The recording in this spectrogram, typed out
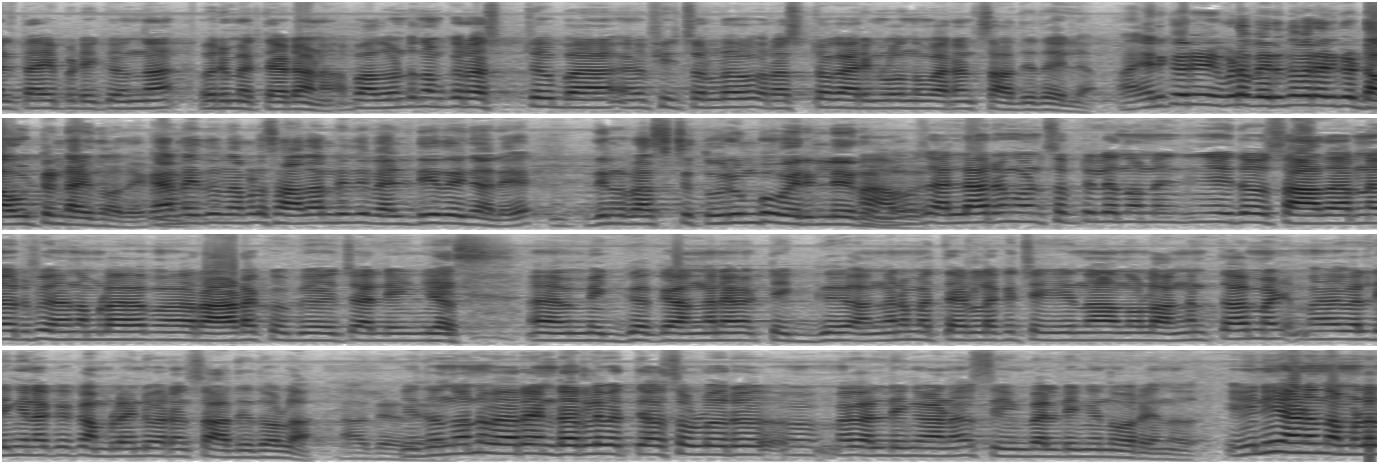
മെൽറ്റായി പിടിക്കുന്ന ഒരു മെത്തേഡാണ് അപ്പോൾ അതുകൊണ്ട് നമുക്ക് റെസ്റ്റ് ഫ്യൂച്ചറിൽ റെസ്റ്റോ കാര്യങ്ങളോ ഒന്നും വരാൻ സാധ്യതയില്ല. എനിക്കൊരു ഇവിടെ വരുന്നവരെനിക്ക് ഡൗട്ട് ഉണ്ടായിരുന്നു അത്. കാരണം ഇത് നമ്മൾ സാധാരണ രീതിയിൽ വെൽഡ് ചെയ്ത് കഴിഞ്ഞാൽ ഇതിന് റെസ്റ്റ് തുരുമ്പ് വരില്ലേ എല്ലാവരും കോൺസെപ്റ്റിൽ എന്ന് പറഞ്ഞു കഴിഞ്ഞാൽ ഇത് സാധാരണ ഒരു നമ്മളെ റാഡൊക്കെ ഉപയോഗിച്ച് അല്ലെങ്കിൽ മിഗ് ഒക്കെ അങ്ങനെ ടിഗ് അങ്ങനെ മെത്തേഡിലൊക്കെ ചെയ്യുന്ന എന്നുള്ള അങ്ങനത്തെ വെൽഡിങ്ങിനൊക്കെ കംപ്ലൈന്റ് വരാൻ സാധ്യതയുള്ള. ഇതെന്ന് പറഞ്ഞാൽ വേറെ എന്റർലി വ്യത്യാസമുള്ള ഒരു വെൽഡിംഗ് ആണ് സീം വെൽഡിംഗ് എന്ന് പറയുന്നത്. ഇനിയാണ് നമ്മൾ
